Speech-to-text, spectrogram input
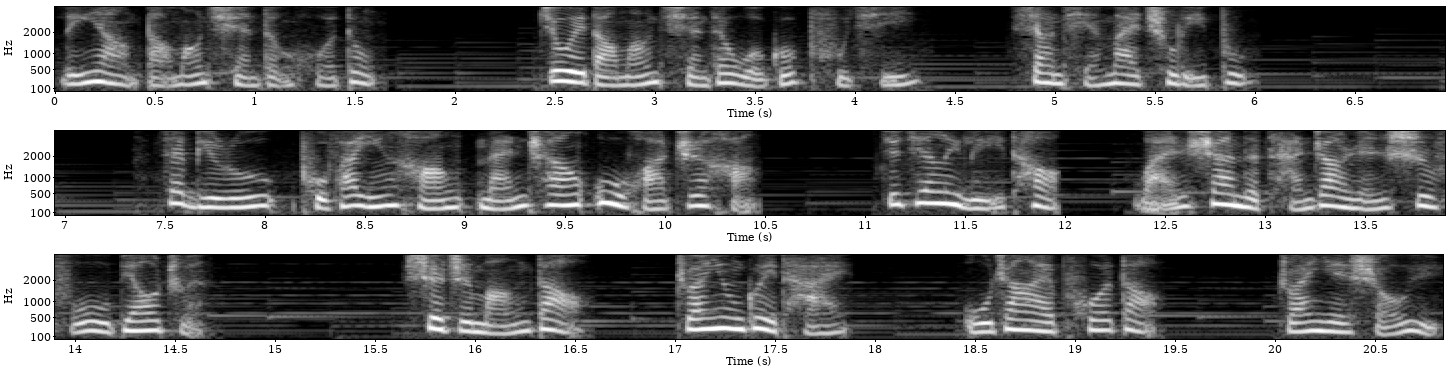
领养导盲犬等活动，就为导盲犬在我国普及向前迈出了一步。再比如浦发银行南昌物华支行，就建立了一套完善的残障人士服务标准。设置盲道、专用柜台、无障碍坡道、专业手语、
